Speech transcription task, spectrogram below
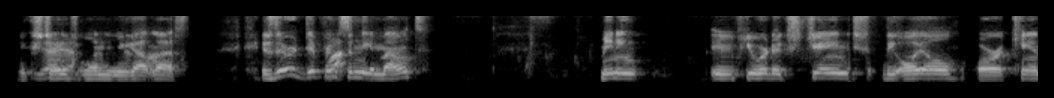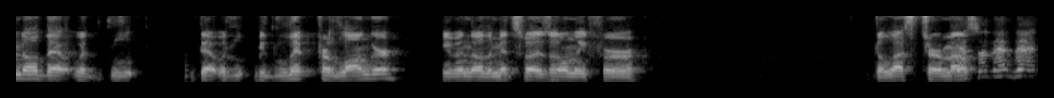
You exchanged yeah, yeah. one and you got less. Is there a difference what? in the amount? Meaning, if you were to exchange the oil or a candle that would that would be lit for longer, even though the mitzvah is only for the lesser amount? Yeah, so that, that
